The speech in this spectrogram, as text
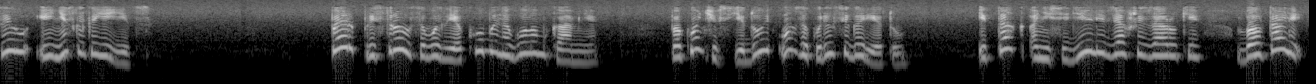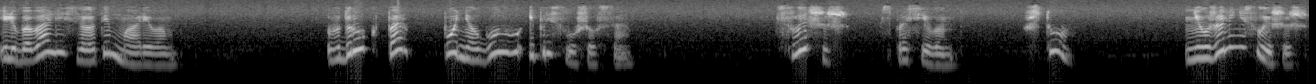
сыру и несколько яиц. Пер пристроился возле Якобы на голом камне. Покончив с едой, он закурил сигарету. И так они сидели, взявшись за руки, болтали и любовались золотым маревом. Вдруг Пер поднял голову и прислушался. "Слышишь?" спросил он. "Что? Неужели не слышишь?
